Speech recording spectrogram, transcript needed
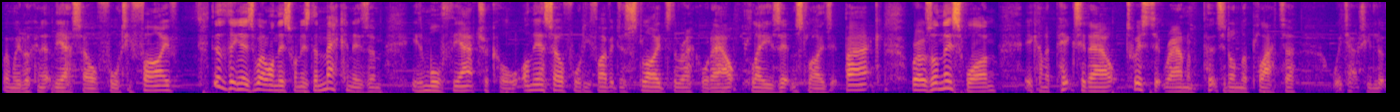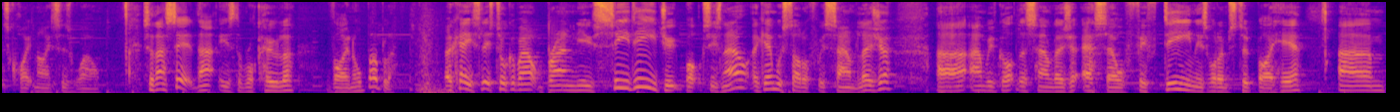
when we are looking at the SL45. The other thing as well on this one is the mechanism is more theatrical. On the SL45 it just slides the record out, plays it and slides it back, whereas on this one it kind of picks it out, twists it round and puts it on the platter, which actually looks quite nice as well. So that's it, that is the Rockola vinyl bubbler. Okay, so let's talk about brand new CD jukeboxes now. Again, we'll start off with Sound Leisure, uh, and we've got the Sound Leisure SL15 is what I'm stood by here. Um,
